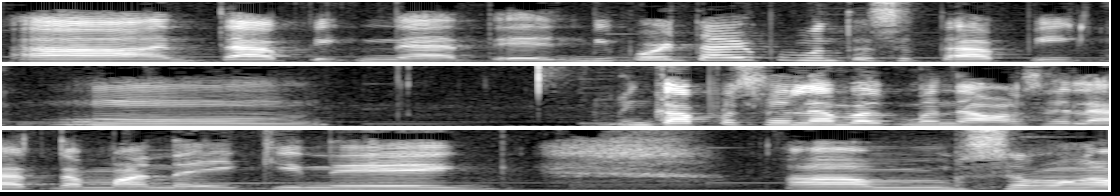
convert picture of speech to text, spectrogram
uh, ang topic natin, before tayo pumunta sa topic, um, nagkapasalamat muna ako sa lahat ng mga nakikinig, um, sa mga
